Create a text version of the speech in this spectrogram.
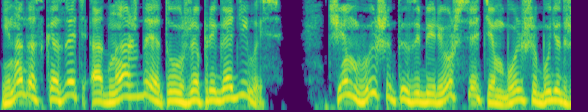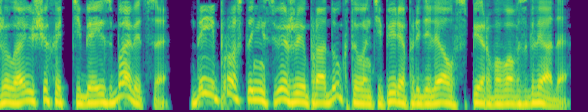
И надо сказать, однажды это уже пригодилось. Чем выше ты заберешься, тем больше будет желающих от тебя избавиться. Да и просто несвежие продукты он теперь определял с первого взгляда.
